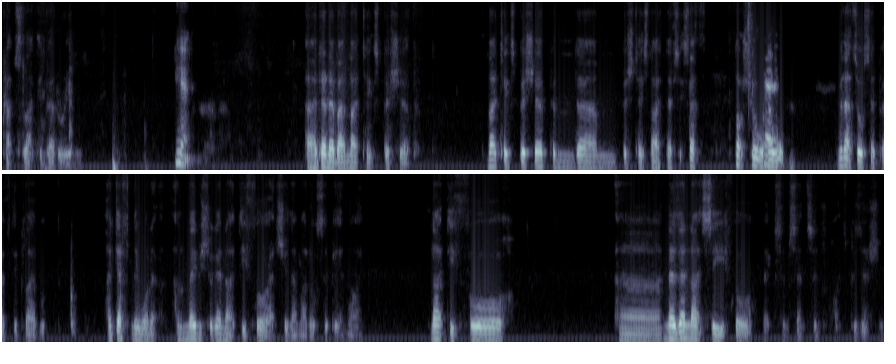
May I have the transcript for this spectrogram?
Perhaps slightly better even. Yeah. I don't know about knight takes bishop. Knight takes bishop and um, bishop takes knight and f6. I'm not sure. Yeah. I mean, that's also perfectly playable. I definitely want it. And maybe she'll go knight d4. Actually, that might also be annoying. Knight d4. Uh, no, then knight c4 makes some sense of white's position.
